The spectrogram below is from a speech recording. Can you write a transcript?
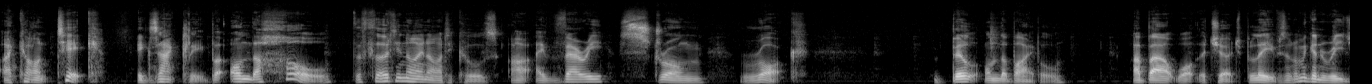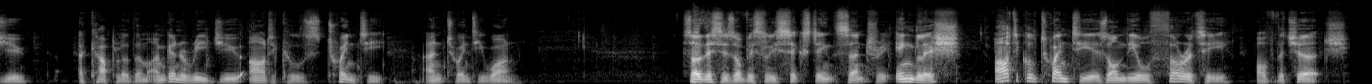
I can't tick exactly. But on the whole, the 39 articles are a very strong rock built on the Bible about what the church believes. And I'm going to read you a couple of them. I'm going to read you Articles 20 and 21. So this is obviously 16th century English. Article 20 is on the authority of the church.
